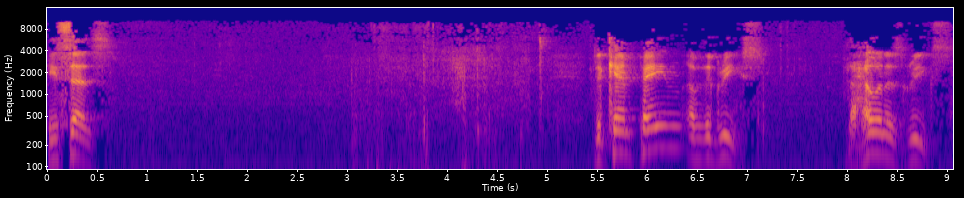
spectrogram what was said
he says, the campaign of the Greeks, the Hellenist Greeks,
